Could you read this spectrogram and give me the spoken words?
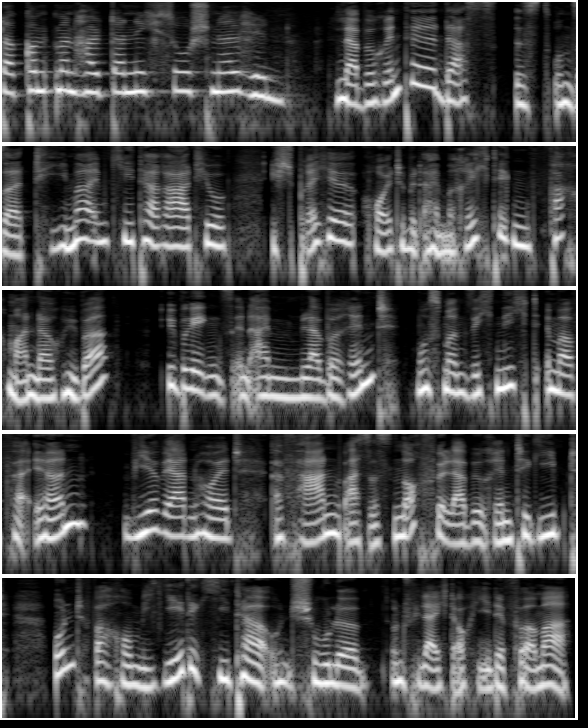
da kommt man halt dann nicht so schnell hin. Labyrinthe, das ist unser Thema im Kita-Radio. Ich spreche heute mit einem richtigen Fachmann darüber. Übrigens, in einem Labyrinth muss man sich nicht immer verirren. Wir werden heute erfahren, was es noch für Labyrinthe gibt und warum jede Kita und Schule und vielleicht auch jede Firma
